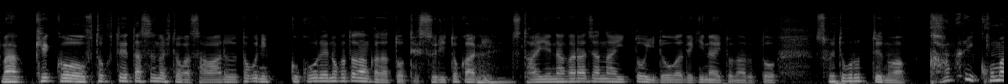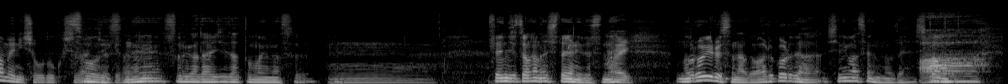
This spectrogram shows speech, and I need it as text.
まあ、結構不特定多数の人が触る特にご高齢の方なんかだと手すりとかに伝えながらじゃないと移動ができないとなると、はい、そういうところっていうのはかなりこまめに消毒しないといけないそうですね。それが大事だと思います。先日お話したようにですね、はい、ノロウイルスなどアルコールでは死にませんのでしかも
